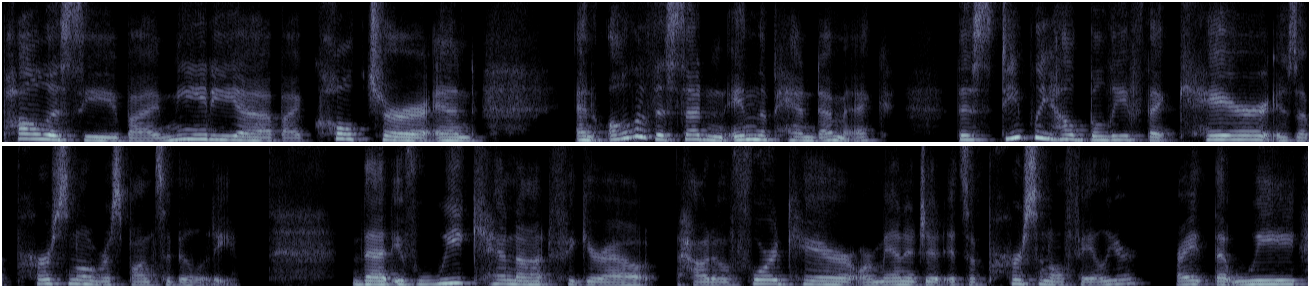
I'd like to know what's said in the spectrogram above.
policy, by media, by culture, and and all of a sudden, in the pandemic, this deeply held belief that care is a personal responsibility. That if we cannot figure out how to afford care or manage it, it's a personal failure, right? That we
